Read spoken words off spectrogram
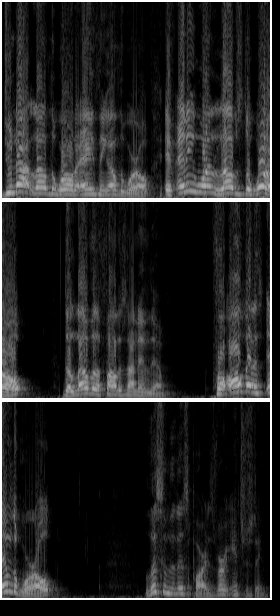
Do not love the world or anything of the world. If anyone loves the world, the love of the Father is not in them. For all that is in the world, listen to this part, it's very interesting.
